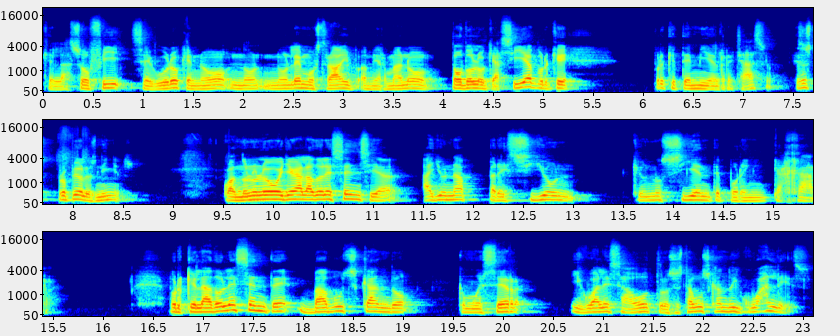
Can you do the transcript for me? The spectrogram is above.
que la Sophie seguro que no, no, no le mostraba a mi, hermano todo lo que hacía porque, porque temía el rechazo. Eso es propio de los niños. Cuando uno luego llega a la adolescencia, hay una presión que uno siente por encajar. Porque el adolescente va buscando como ser iguales a otros, está buscando iguales.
